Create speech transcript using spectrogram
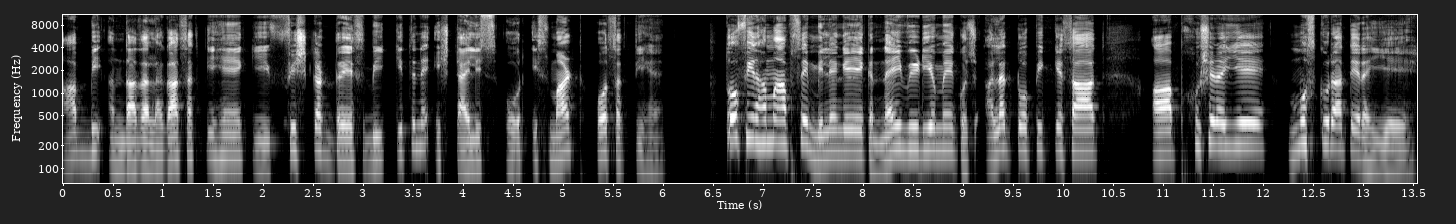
आप भी अंदाज़ा लगा सकती हैं कि फ़िश कट ड्रेस भी कितने स्टाइलिश और स्मार्ट हो सकती हैं। तो फिर हम आपसे मिलेंगे एक नई वीडियो में कुछ अलग टॉपिक के साथ। आप खुश रहिए, मुस्कुराते रहिए।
